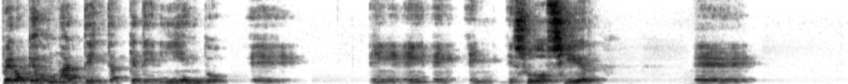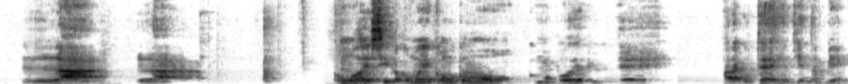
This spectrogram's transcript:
pero que es un artista que teniendo en, su dossier eh, la, la, ¿cómo decirlo? ¿Cómo, cómo, cómo poder, eh, para que ustedes entiendan bien?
